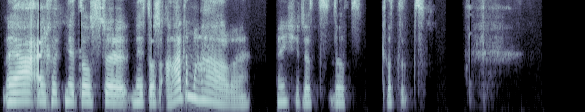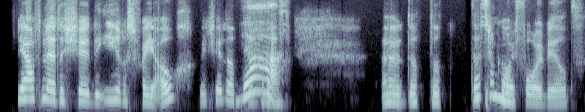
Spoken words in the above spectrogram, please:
nou ja, eigenlijk net als, uh, net als ademhalen. Weet je, dat, dat, dat het. Ja, of net als je de iris van je oog, weet je, dat. Ja. Dat, uh, dat, dat, dat is een mooi voorbeeld.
